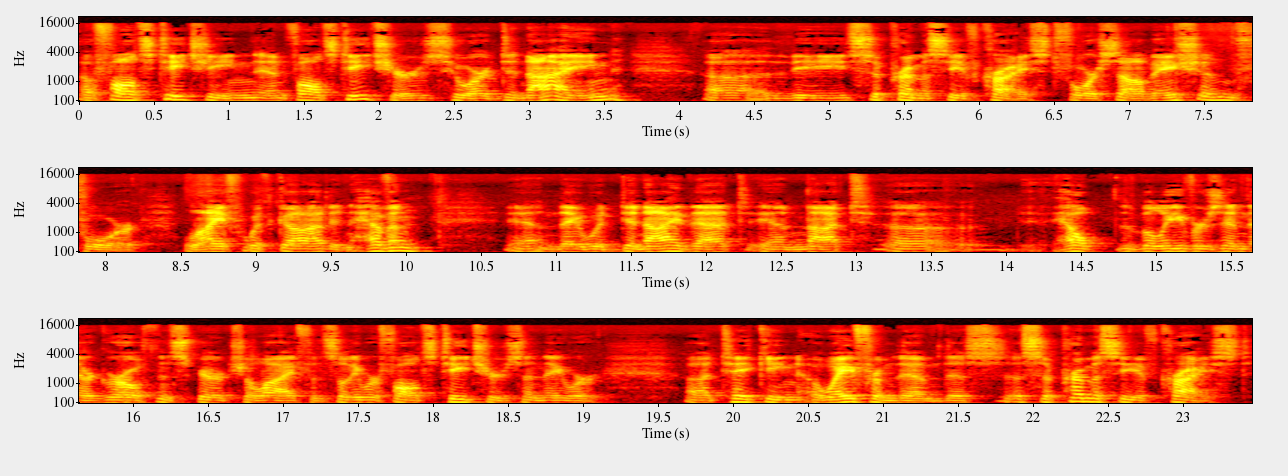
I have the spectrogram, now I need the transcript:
of false teaching and false teachers who are denying uh, the supremacy of Christ for salvation, for life with God in heaven. And they would deny that and not uh, help the believers in their growth in spiritual life. And so they were false teachers and they were uh, taking away from them this uh, supremacy of Christ.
